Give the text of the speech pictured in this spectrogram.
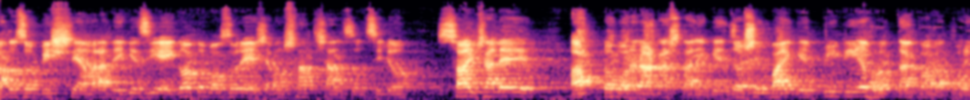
অথচ বিশ্বে আমরা দেখেছি, এই গত বছরে সেখন সাত সাল চলছিল। ছয় সালে অক্টোবরের আঠাশ তারিখে জসিম ভাইকে পিটিয়ে হত্যা করার পরে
